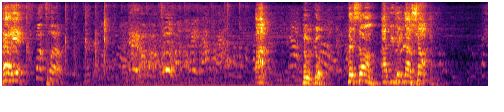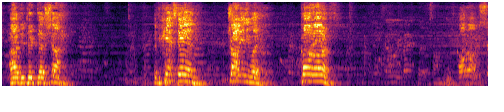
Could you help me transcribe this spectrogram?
Hell yeah! Fuck 12. Ah, here we go. Next song, after you take that shot. After you take that shot. If you can't stand, try anyway. Call it arms. Call it arms.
